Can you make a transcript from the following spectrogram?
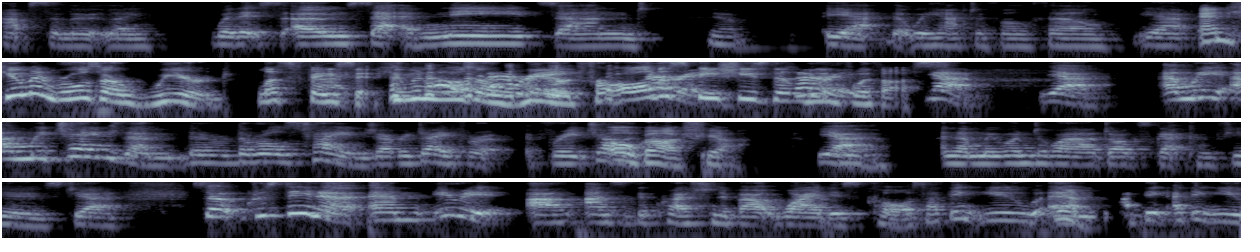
Absolutely. With its own set of needs and Yeah. Yeah, that we have to fulfill. Yeah. And human rules are weird. Let's face Right. it. Human Oh, rules are very, weird for all the species that very. live with us. Yeah. Yeah. And we and we change them. The, the rules change every day for for each other. Oh gosh, yeah. yeah. Yeah. and then we wonder why our dogs get confused yeah so christina um iri a- answered the question about why this course i think you um Yeah. i think i think you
